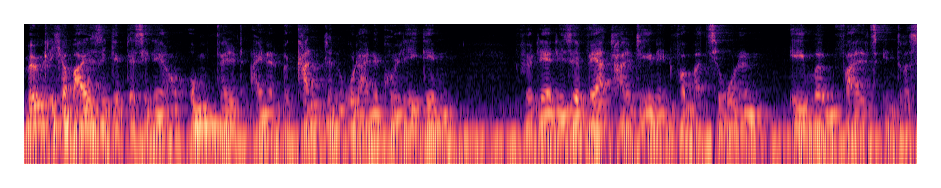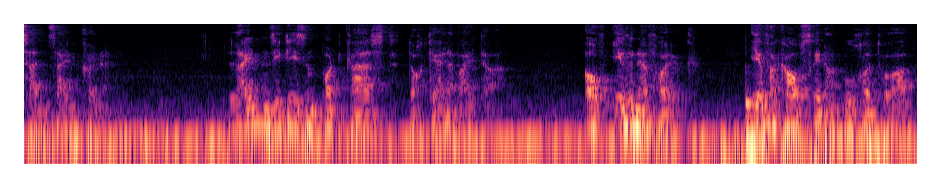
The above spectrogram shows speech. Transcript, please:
möglicherweise gibt es in Ihrem Umfeld einen Bekannten oder eine Kollegin, für der diese werthaltigen Informationen ebenfalls interessant sein können. Leiten Sie diesen Podcast doch gerne weiter. Auf Ihren Erfolg. Ihr Verkaufsredner und Buchautor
